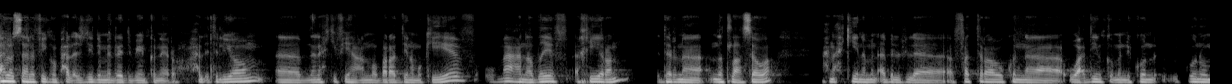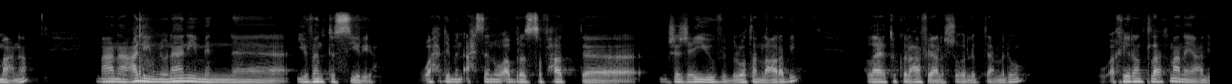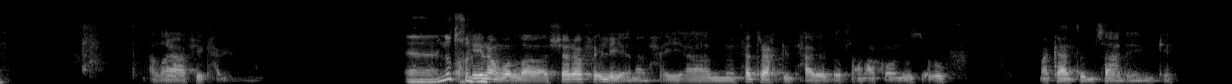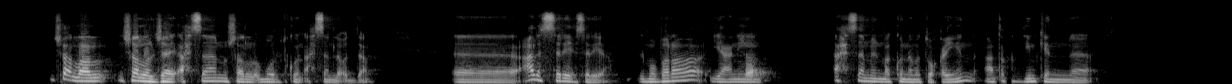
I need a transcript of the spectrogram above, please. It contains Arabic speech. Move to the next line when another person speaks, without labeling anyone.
أهلا وسهلا فيكم بحلقة جديدة من راديو بيانكونيرو حلقة اليوم آه، بدنا نحكي فيها عن مباراة دينامو كييف ومعنا ضيف أخيرا قدرنا نطلع سوا. إحنا حكينا من قبل فتره وكنا واعدينكم إنه يكون يكونوا معنا. معنا علي النوناني من آه، يوفنتوس سيريا واحدة من أحسن وأبرز صفحات آه، مشجعي يوفي بالوطن العربي. الله يعطيكم العافية على الشغل اللي بتعملوه. وأخيرا طلعت معنا يا علي.
الله يعافيك حبيبي.
ندخل
أخيرا والله. شرف لي أنا الحقيقة. من فترة كنت حابب أطلع معكم والظروف ما كانت مساعدة يمكن.
إن شاء الله إن شاء الله الجاي أحسن وإن شاء الله الأمور تكون أحسن لقدام. آه على السريع سريع. المباراة يعني أحسن من ما كنا متوقعين. أعتقد يمكن آه،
